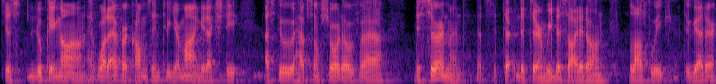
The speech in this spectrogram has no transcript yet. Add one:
just looking on at whatever comes into your mind. It actually has to have some sort of uh, discernment. That's the, ter- the, term we decided on last week together.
